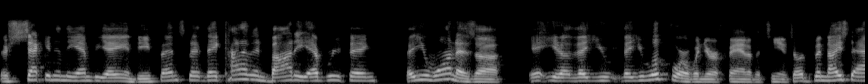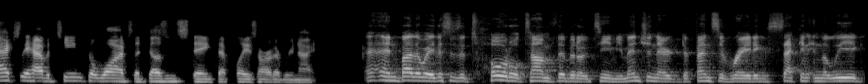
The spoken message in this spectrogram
They're second in the NBA in defense. They, they kind of embody everything that you want as a eh, you know that you that you look for when you're a fan of a team. So it's been nice to actually have a team to watch that doesn't stink, that plays hard every night. And by the way, this is a total Tom Thibodeau team. You mentioned their defensive rating, second in the league.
